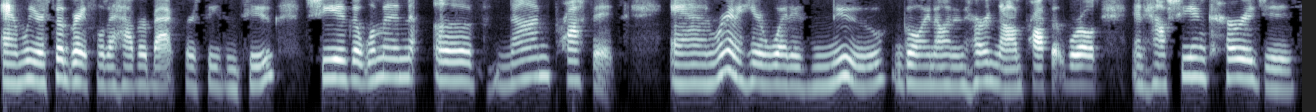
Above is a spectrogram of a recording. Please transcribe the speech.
and we are so grateful to have her back for season two. She is a woman of nonprofit and we're going to hear what is new going on in her nonprofit world and how she encourages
